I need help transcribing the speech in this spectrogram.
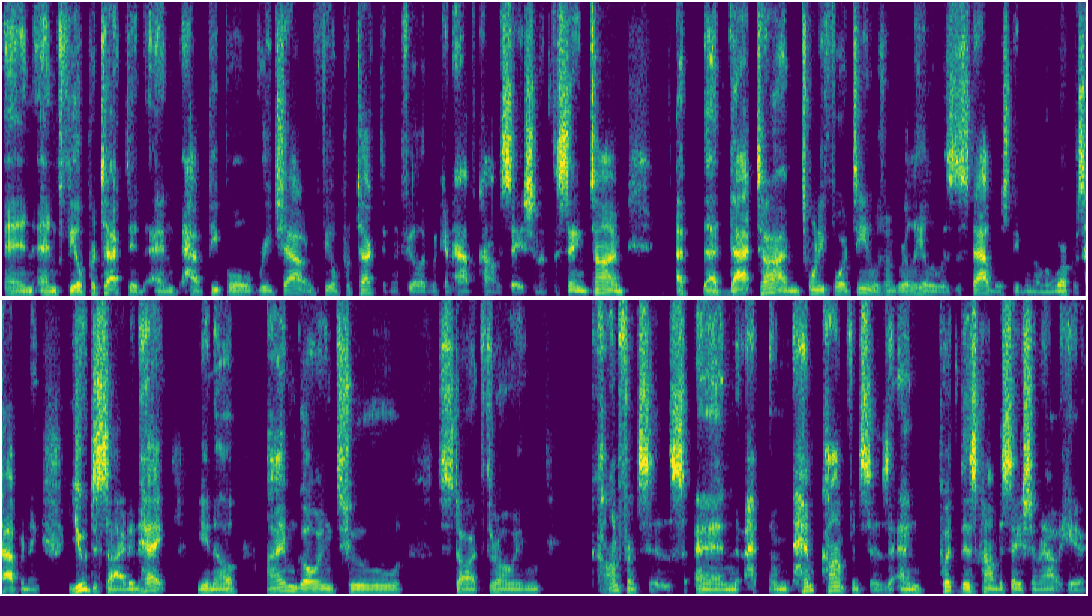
and and feel protected and have people reach out and feel protected and feel like we can have a conversation at the same time at, at that time 2014 was when guerrilla healer was established even though the work was happening you decided hey you know I'm going to start throwing conferences and um, hemp conferences and put this conversation out here.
